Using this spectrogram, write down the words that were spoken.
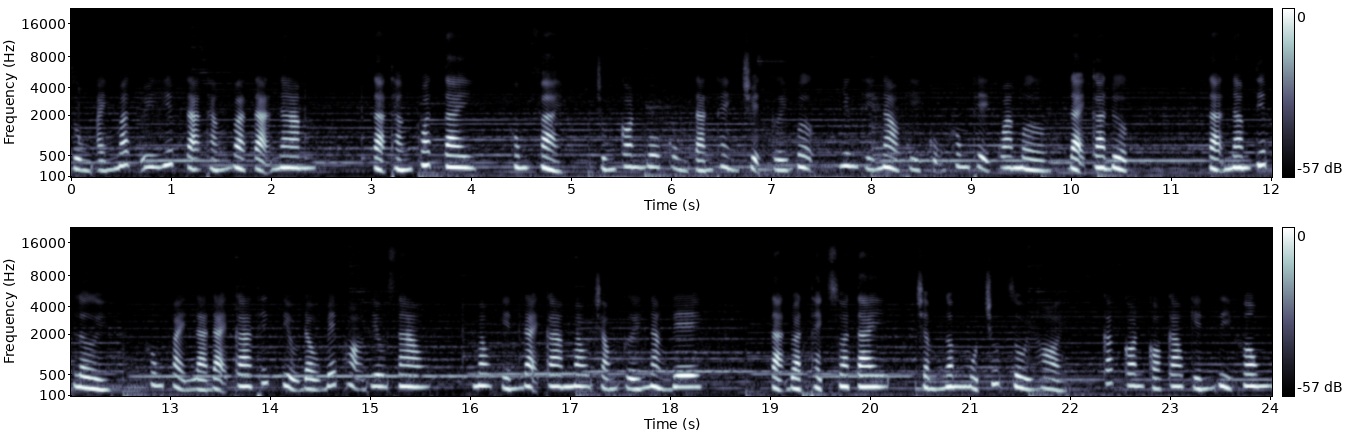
dùng ánh mắt uy hiếp tạ thắng và tạ nam. Tạ thắng khoát tay, không phải. Chúng con vô cùng tán thành chuyện cưới vợ, nhưng thế nào thì cũng không thể qua mờ, đại ca được. Tạ Nam tiếp lời, không phải là đại ca thích tiểu đầu bếp họ diêu sao, mau khiến đại ca mau chóng cưới nàng đê. Tạ đoạt thạch xoa tay, trầm ngâm một chút rồi hỏi, các con có cao kiến gì không?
